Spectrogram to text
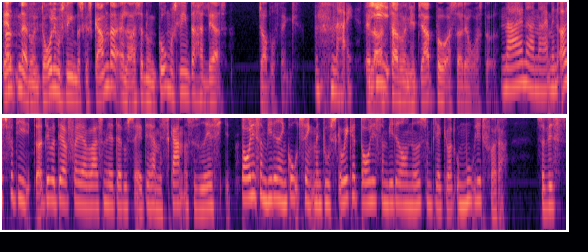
Enten er du en dårlig muslim, der skal skamme dig, eller også er du en god muslim, der har lært double Nej, Eller fordi... også tager du en hijab på, og så er det overstået. Nej, nej, nej, men også fordi, og det var derfor, jeg var sådan lidt, da du sagde det her med skam og så videre. Jeg siger, dårlig samvittighed er en god ting, men du skal jo ikke have dårlig samvittighed over noget, som bliver gjort umuligt for dig. Så hvis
